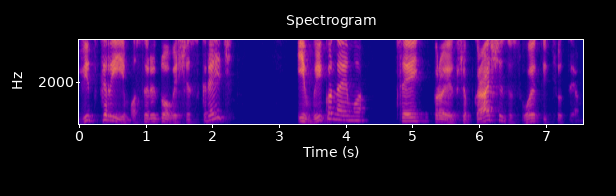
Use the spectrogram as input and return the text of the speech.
відкриємо середовище Scratch і виконаємо цей проєкт, щоб краще засвоїти цю тему.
